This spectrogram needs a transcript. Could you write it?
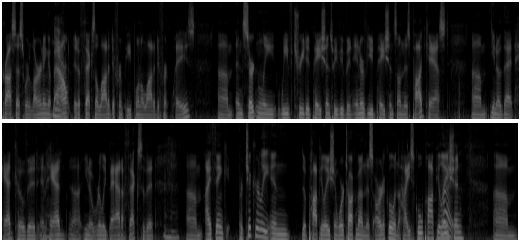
process we're learning about. It affects a lot of different people in a lot of different ways. Um, and certainly, we've treated patients. We've even interviewed patients on this podcast. Um, you know that had COVID and had uh, you know really bad effects of it. Um, I think particularly in the population we're talking about in this article in the high school population. Um,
